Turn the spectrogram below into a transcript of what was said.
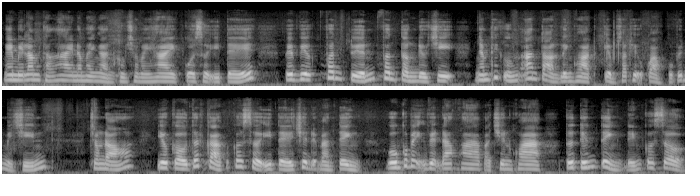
ngày 15 tháng 2 năm 2022 của Sở Y tế về việc phân tuyến, phân tầng điều trị nhằm thích ứng an toàn linh hoạt kiểm soát hiệu quả COVID-19. Trong đó, yêu cầu tất cả các cơ sở y tế trên địa bàn tỉnh, gồm các bệnh viện đa khoa và chuyên khoa, từ tuyến tỉnh đến cơ sở,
